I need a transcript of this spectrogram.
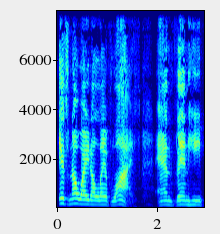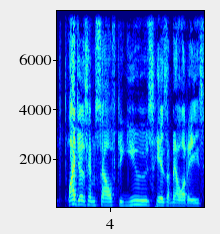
is no way to live life and then he pledges himself to use his abilities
